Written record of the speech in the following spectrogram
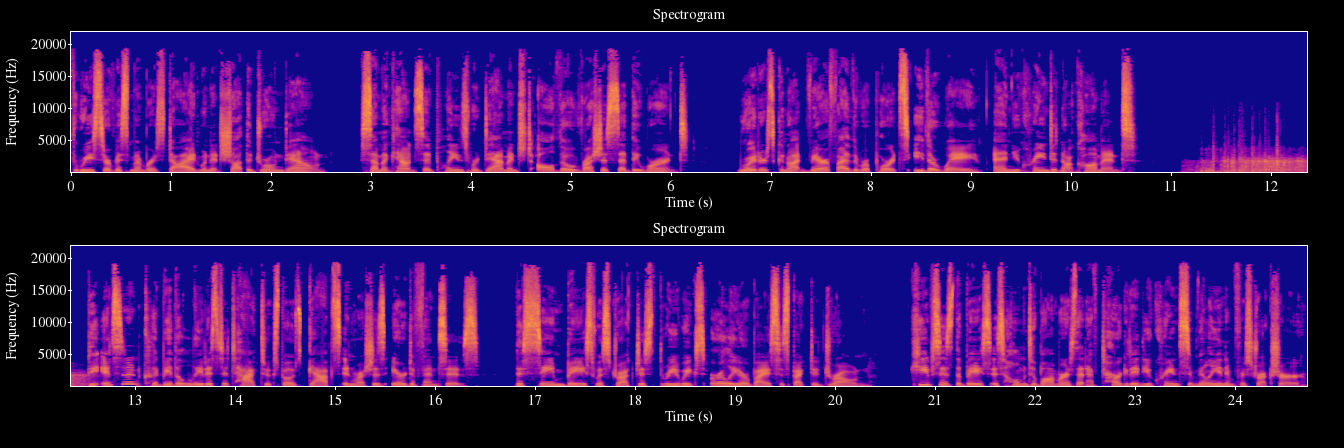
three service members died when it shot the drone down. Some accounts said planes were damaged, although Russia said they weren't. Reuters cannot verify the reports either way, and Ukraine did not comment. The incident could be the latest attack to expose gaps in Russia's air defenses. The same base was struck just three weeks earlier by a suspected drone. Kiev says the base is home to bombers that have targeted Ukraine's civilian infrastructure.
